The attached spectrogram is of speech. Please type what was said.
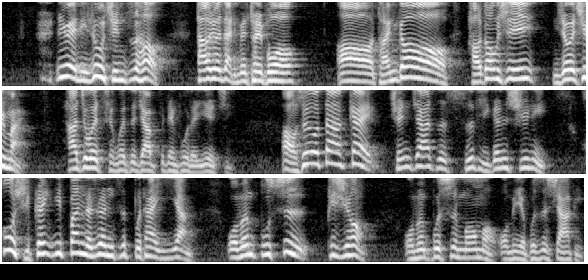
因为你入群之后，他就在里面推波哦，团购好东西，你就会去买，他就会成为这家店铺的业绩。啊，所以说大概全家的实体跟虚拟，或许跟一般的认知不太一样。我们不是 PC Home，我们不是 Momo，我们也不是虾皮，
